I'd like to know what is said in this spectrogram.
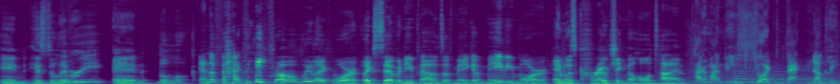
in his delivery and the look. And the fact that he probably like wore like 70 pounds of makeup, maybe more, and was crouching the whole time. I don't mind being short, fat, and ugly,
